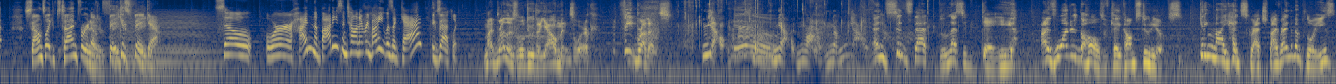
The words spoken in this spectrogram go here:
sounds like it's time for another, Another fakest fakest fake fake out. So, we're hiding the bodies and telling everybody it was a gag? Exactly. My brothers will do the Yowman's work. Feed brothers! Meow. Meow. Meow. Meow. And since that blessed day, I've wandered the halls of KCOM Studios, getting my head scratched by random employees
